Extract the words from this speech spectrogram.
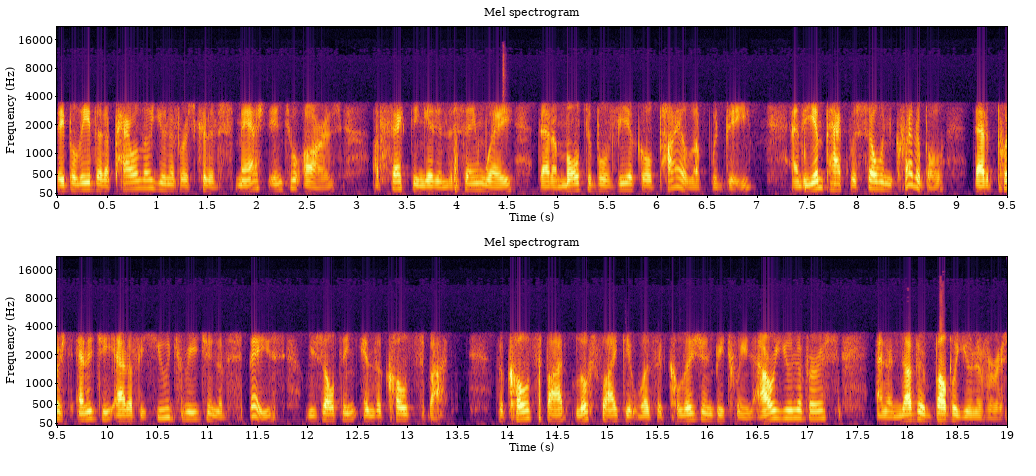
They believe that a parallel universe could have smashed into ours, affecting it in the same way that a multiple vehicle pileup would be. And the impact was so incredible that it pushed energy out of a huge region of space, resulting in the cold spot. The cold spot looks like it was a collision between our universe and another bubble universe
